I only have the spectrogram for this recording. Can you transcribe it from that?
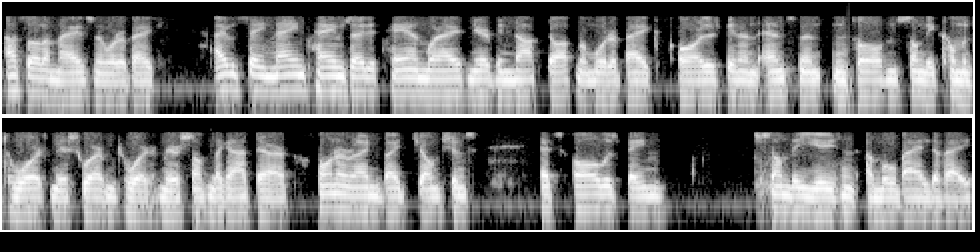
That's a lot of miles on a motorbike. I would say nine times out of ten where I've near been knocked off my motorbike or there's been an incident involving somebody coming towards me or swerving towards me or something like that there on or around about junctions, it's always been somebody using a mobile device.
